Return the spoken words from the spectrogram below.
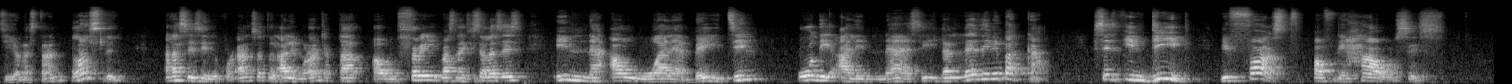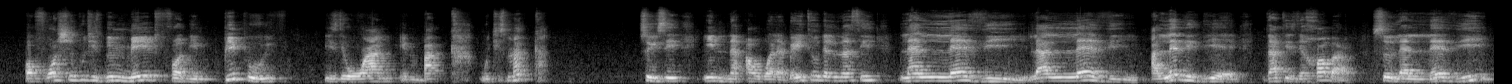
Do you understand? Lastly, Allah says in the Quran, Surah Al Imran chapter um, 3, verse 96, Allah says, Inna awwala baytin udi alinnasi lalladhi bibakka. says, indeed, the first of the houses of worship which is being made for the people is the one in Bakka, which is Makkah. So you see, inna awwala bayti nasi lalladhi, lalladhi, alladhi there, that is the khabar. So lalladhi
